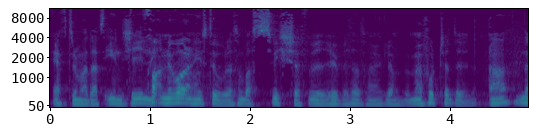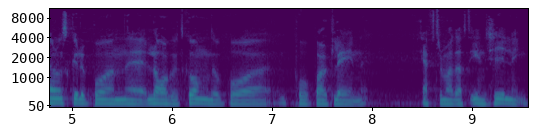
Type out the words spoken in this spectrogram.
efter de hade haft inkilning. Fan, nu var det en historia som bara svischade förbi huvudet som jag glömde. Men fortsätt du. Ja, när de skulle på en eh, lagutgång då på, på Park Lane efter de hade haft inkilning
